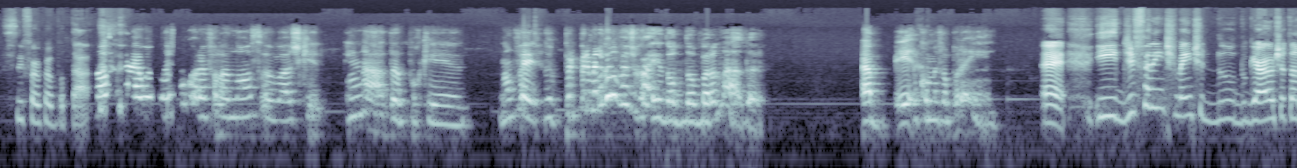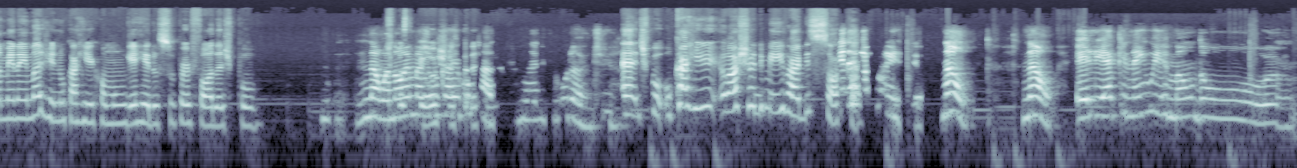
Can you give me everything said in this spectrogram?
se for pra botar. É, eu agora falar, nossa, eu acho que em nada, porque não vejo. Pr- Primeiro que eu não vejo o Carrie do- dobrando nada. É, ele começou por aí. É, e diferentemente do, do Geralt, eu também não imagino o Carrir como um guerreiro super foda, tipo. Não, eu Tipo não imagino o eu Carrie acho com nada. Eu imagino ele figurante. É, tipo, o Carrir, eu acho ele meio vibe só. Líder da polícia. Não, não. Ele é que nem o irmão do.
